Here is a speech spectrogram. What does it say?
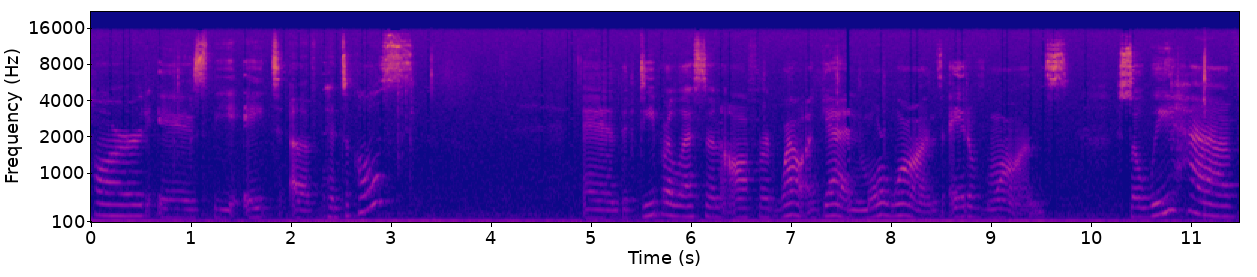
card is the Eight of Pentacles and the deeper lesson offered wow again more wands eight of wands. So we have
